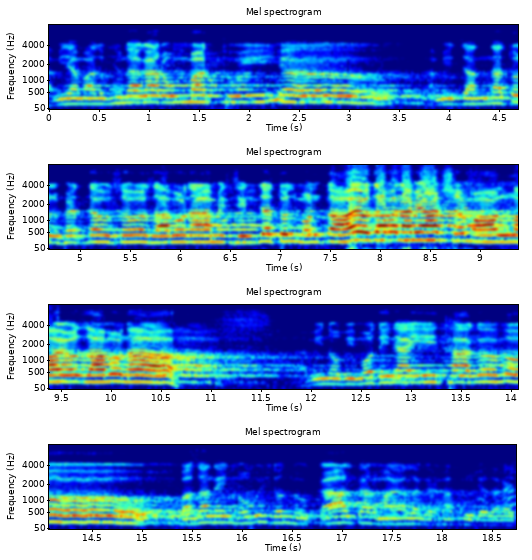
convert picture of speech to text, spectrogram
আমি আমার গুনাগার উম্মাত থুইয়া আমি জান্নাতুল ফেরদাউসও যাব না, আমি সিদ্ধাতুল মন্তাহায়ও যাব না, আমি আরশে মহল্লায়ও যাব না। আমি নবী মদিনাই থাকব। বাজান এই নবীর জন্য কার কার মায়া লাগে, হাত তুলে লাগাই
